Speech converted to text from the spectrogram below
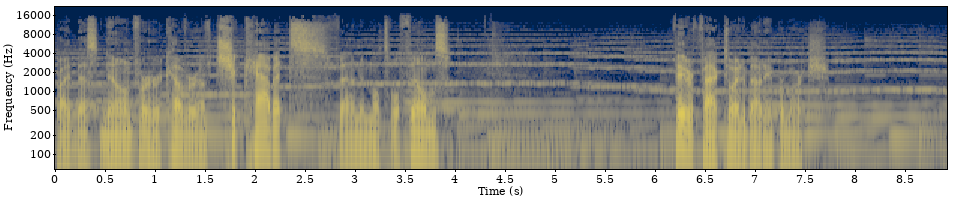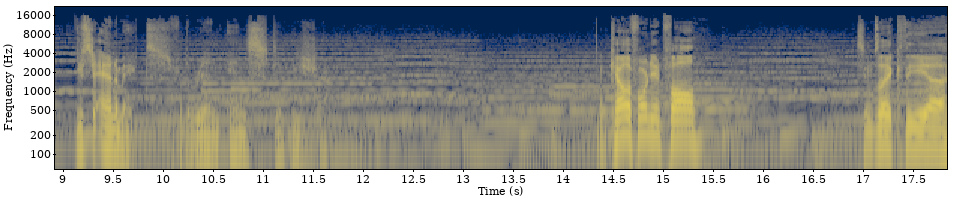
Probably best known for her cover of Chick Habits, found in multiple films. Favorite factoid about April March? Used to animate for the Ren and Stimpy show. In Californian fall seems like the uh,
